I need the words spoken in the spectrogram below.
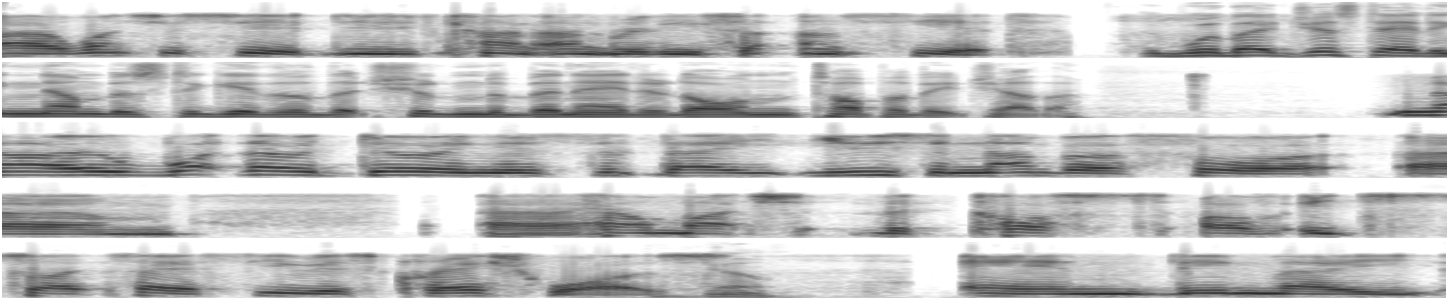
uh, once you see it, you can't un- really unsee it. Were they just adding numbers together that shouldn't have been added on top of each other? No, what they were doing is that they used a number for um, uh, how much the cost of each, say, a serious crash was. Yeah. And then they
